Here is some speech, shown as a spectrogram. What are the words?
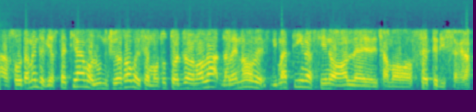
Assolutamente vi aspettiamo, l'11 ottobre siamo tutto il giorno là, dalle 9 di mattina fino alle diciamo, 7 di sera.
